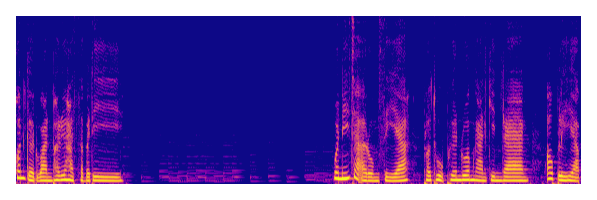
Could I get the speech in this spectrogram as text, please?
คนเกิดวันพฤหัสบดี วันนี้จะอารมณ์เสีย เพราะถูกเพื่อนร่วมงานกินแรง เอาเปรียบ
